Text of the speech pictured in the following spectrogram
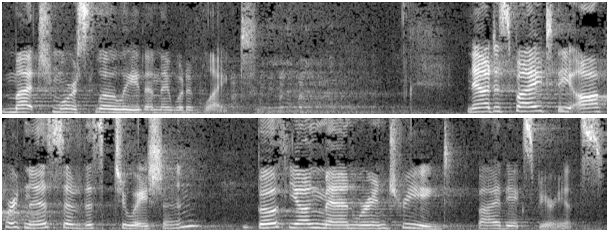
much more slowly than they would have liked. Now, despite the awkwardness of the situation, both young men were intrigued by the experience.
